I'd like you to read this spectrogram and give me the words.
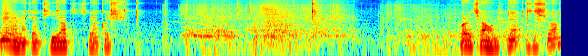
Nie wiem jak jaki jad, to jakoś... Poleciałem, nie? Zniszczyłem?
